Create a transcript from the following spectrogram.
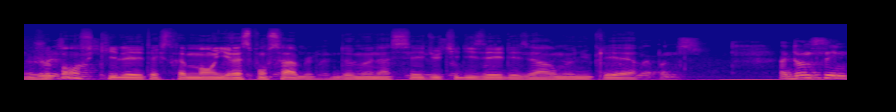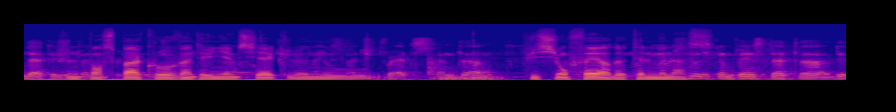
Je pense qu'il est extrêmement irresponsable de menacer d'utiliser des armes nucléaires. Je ne pense pas qu'au XXIe siècle, nous um, puissions faire de telles menaces. Uh,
